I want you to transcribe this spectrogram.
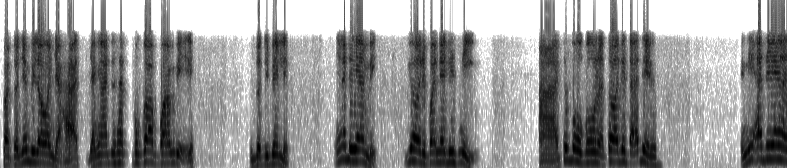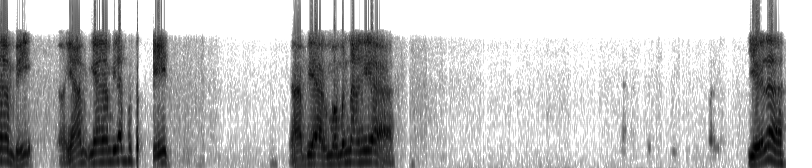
Sepatutnya bila orang jahat, jangan ada satu program pun ambil je. Untuk dibela. Ini ada yang ambil. Dia ada pandai dia sendiri. Ha, itu baru-baru nak tahu ada tak adil. Ini ada yang ambil. Ha, yang, yang ambil lah putus duit. Ha, biar memang menang je lah. Yelah.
